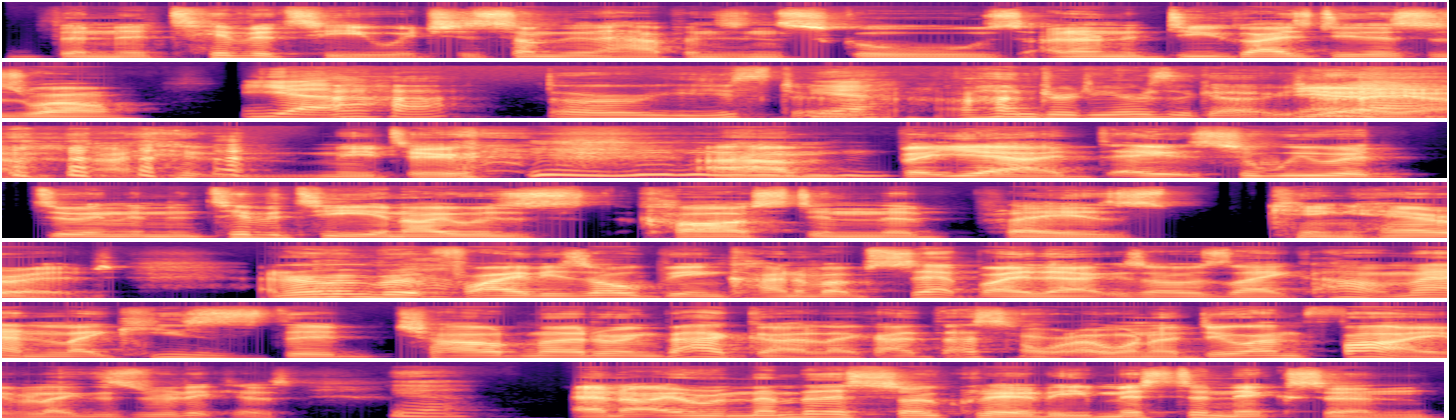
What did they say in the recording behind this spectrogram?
the nativity, which is something that happens in schools. I don't know, do you guys do this as well? Yeah. Uh-huh. Or you used to Yeah. a hundred years ago. Yeah, yeah. I, me too. Um, but yeah, eh, so we were doing the nativity, and I was cast in the play as King Herod. And I Oh, remember wow. at five years old being kind of upset by that because I was like, "Oh man, like he's the child murdering bad guy. Like I, that's not what I want to do. I'm five. Like this is ridiculous." Yeah. And I remember this so clearly. Mr. Nixon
